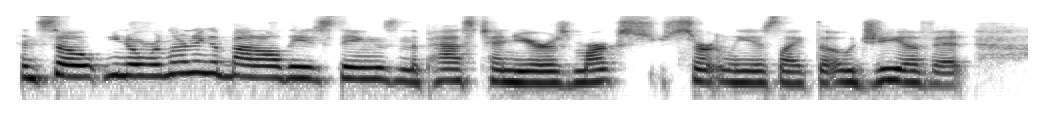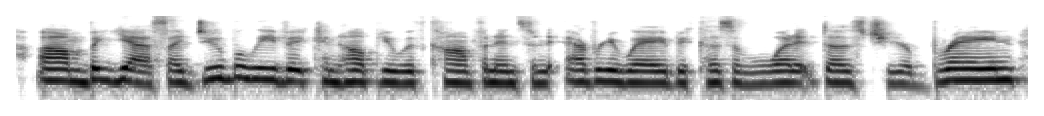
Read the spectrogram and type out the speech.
And so you know we're learning about all these things in the past 10 years. Mark certainly is like the og of it um, but yes i do believe it can help you with confidence in every way because of what it does to your brain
